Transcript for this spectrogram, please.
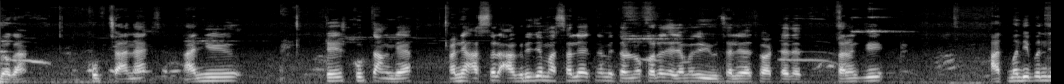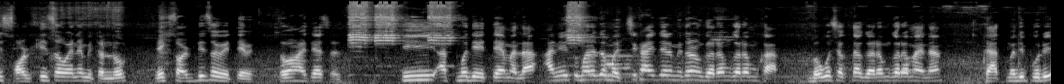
बघा खूप छान आहे. आणि टेस्ट खूप चांगली आहे. आणि अस्सल आगरी जे मसाले आहेत ना मित्रांनो खरंच ह्याच्यामध्ये यूज झालेले असं वाटतात आहेत. कारण की आतमध्ये पण ती सॉल्टी चव आहे ना मित्रांनो एक सॉल्टी चव येते. तेव्हा माहिती असेल. ती आतमध्ये येते मला आणि तुम्हाला जर मच्छी खायची आहे मित्रांनो गरम गरम खा. बघू शकता गरम गरम आहे ना त्या आतमध्ये पुरी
